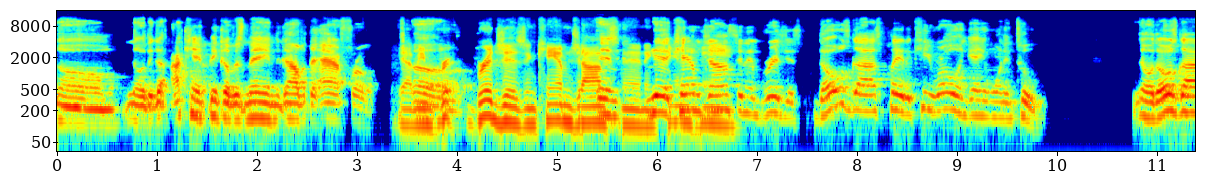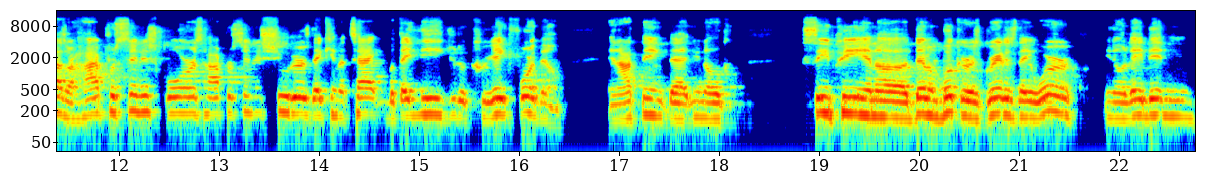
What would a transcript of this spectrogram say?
Um, no, the guy I can't think of his name, the guy with the afro. Yeah, I mean uh, Bridges and Cam Johnson. And, and yeah, Cam, Cam Johnson and Bridges. Those guys played a key role in game one and two. You know, those guys are high percentage scorers, high percentage shooters. They can attack, but they need you to create for them. And I think that, you know, CP and uh, Devin Booker, as great as they were, you know, they didn't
